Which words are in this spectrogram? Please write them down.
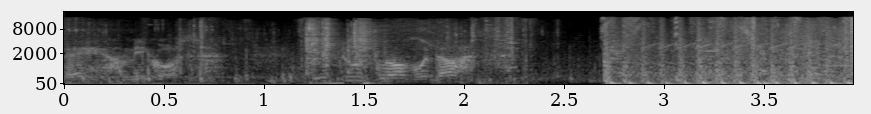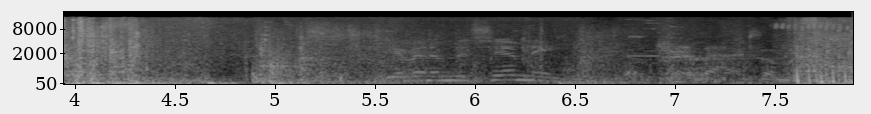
Hey, amigos. You dudes not with us. Giving him the chimney. Relax, amigo. Taking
